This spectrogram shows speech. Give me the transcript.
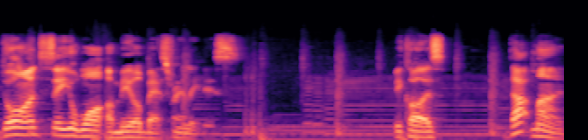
Don't say you want a male best friend like this. Because that man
